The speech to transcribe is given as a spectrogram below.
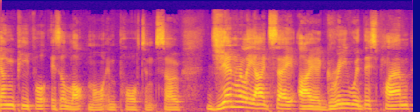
young people is a lot more important. So generally, I'd say I agree with this plan,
